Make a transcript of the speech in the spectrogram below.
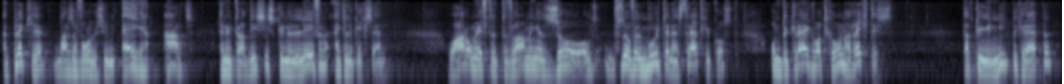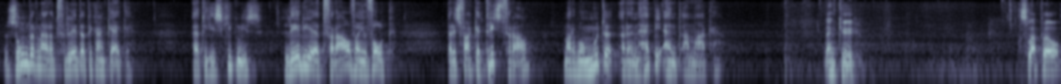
Een plekje waar ze volgens hun eigen aard en hun tradities kunnen leven en gelukkig zijn. Waarom heeft het de Vlamingen zo, zoveel moeite en strijd gekost om te krijgen wat gewoon een recht is? Dat kun je niet begrijpen zonder naar het verleden te gaan kijken. Uit de geschiedenis leer je het verhaal van je volk. Dat is vaak een triest verhaal, maar we moeten er een happy end aan maken. Dank u. Slap wel.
